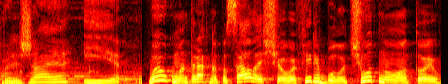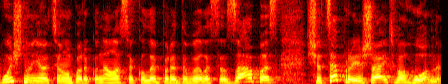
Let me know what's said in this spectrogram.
проїжджає і Ви у коментарях написали, що в ефірі було чутно, то й гучно. Я у цьому переконалася, коли передивилася запис, що це проїжджають вагони.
